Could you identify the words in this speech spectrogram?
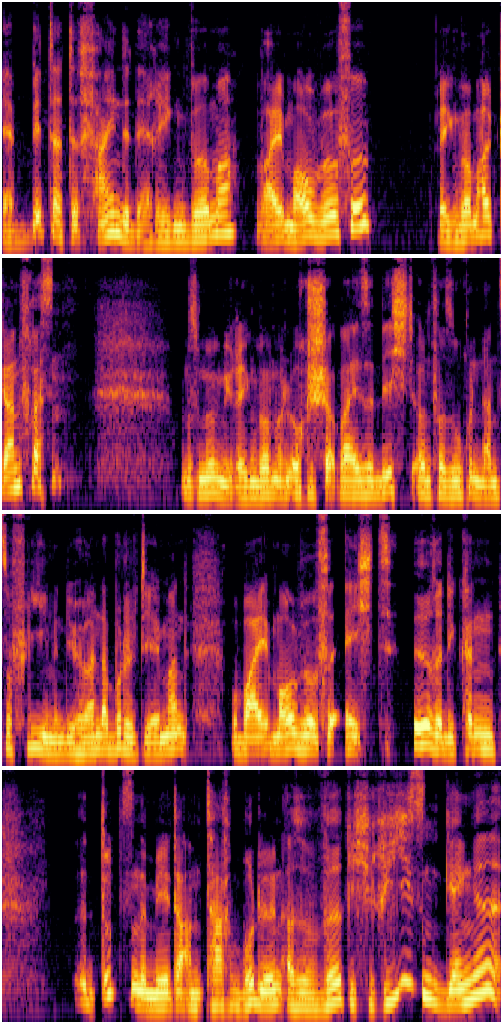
erbitterte Feinde der Regenwürmer, weil Maulwürfe Regenwürmer halt gern fressen. Und das mögen die Regenwürmer logischerweise nicht und versuchen dann zu fliehen. Wenn die hören, da buddelt jemand. Wobei Maulwürfe echt irre, die können Dutzende Meter am Tag buddeln, also wirklich Riesengänge,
